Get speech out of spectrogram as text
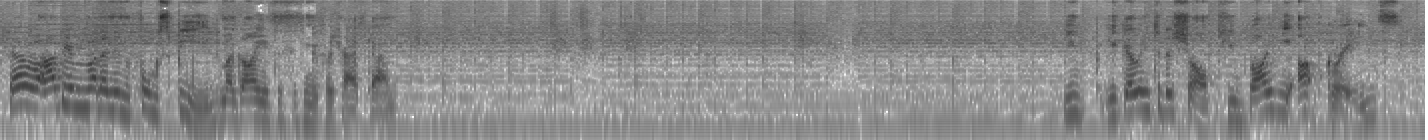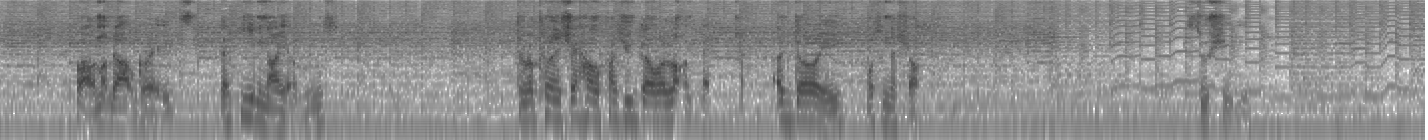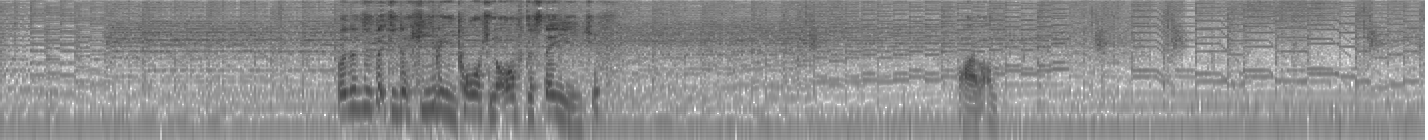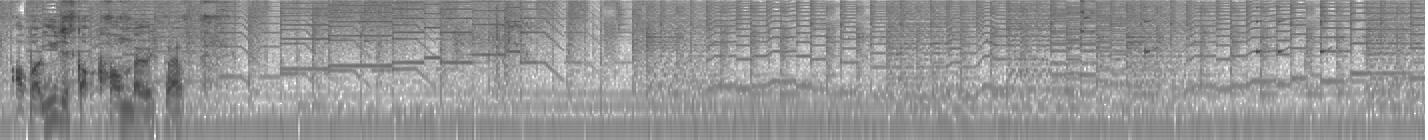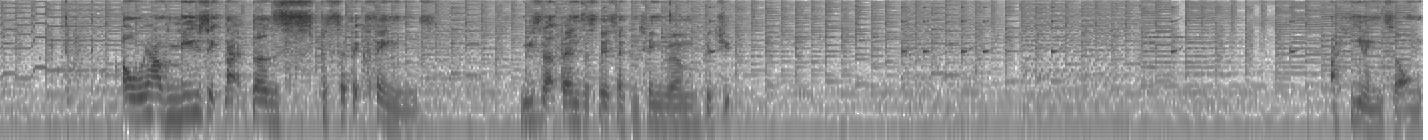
No, I've been running in full speed. My guy is assisting me for a trash can. You you go into the shops, you buy the upgrades. Well, not the upgrades, the healing items to replenish your health as you go along. A doi. What's in the shop? Sushi. Well, this is literally the healing portion of the stage. Hang on. Oh, bro, you just got comboed, bro. Oh, we have music that does specific things. Music that bends the space and continuum. Redu a healing song.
